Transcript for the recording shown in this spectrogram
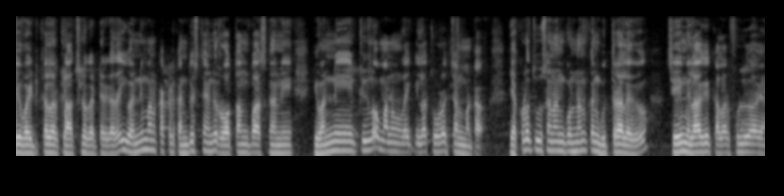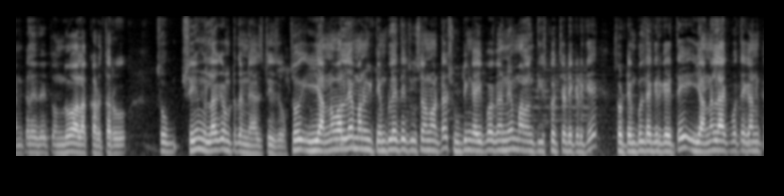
ఏ వైట్ కలర్ క్లాత్స్లో కట్టారు కదా. ఇవన్నీ మనకు అక్కడ కనిపిస్తాయండి. రోతాంగ్ పాస్ కానీ ఇవన్నిటిలో మనం లైక్ ఇలా చూడొచ్చు అనమాట ఎక్కడో చూసాను అనుకుంటున్నాను కానీ గుర్తు రాలేదు. సేమ్ ఇలాగే కలర్ఫుల్గా వెనకాల ఏదైతే ఉందో అలా కడతారు. సో సేమ్ ఇలాగే ఉంటుందండి యాజ్ ఇట్ ఈజ్ సో ఈ అన్న వల్లే మనం ఈ టెంపుల్ అయితే చూసాం షూటింగ్ అయిపోగానే మనల్ని తీసుకొచ్చాడు ఇక్కడికి. సో టెంపుల్ దగ్గరికి అయితే ఈ అన్న లేకపోతే కనుక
